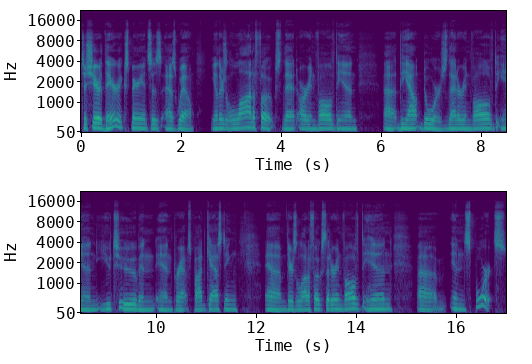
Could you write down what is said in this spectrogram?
to share their experiences as well. You know, there's a lot of folks that are involved in uh, the outdoors, that are involved in YouTube and and perhaps podcasting. Um, there's a lot of folks that are involved in um, in sports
